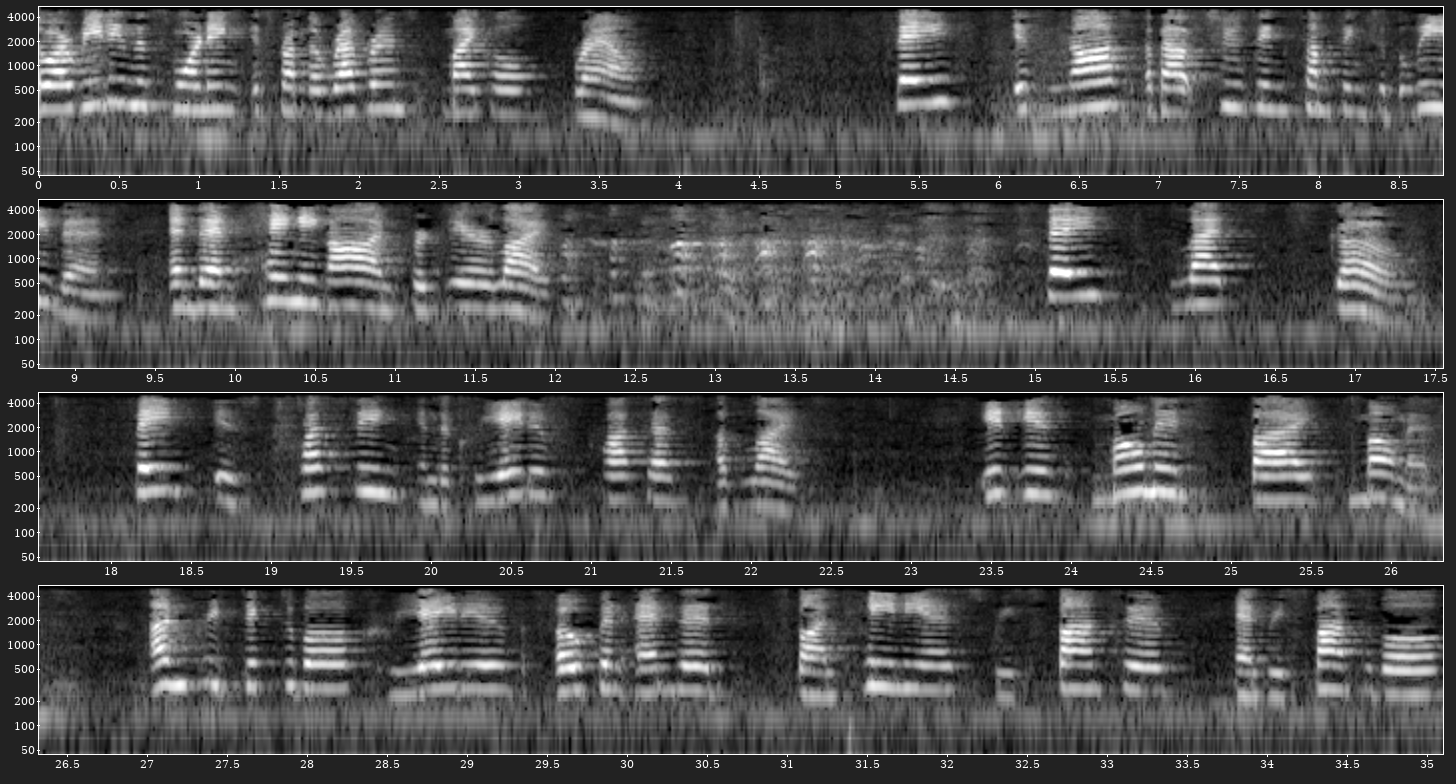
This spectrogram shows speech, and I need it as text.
So our reading this morning is from the Reverend Michael Brown. Faith is not about choosing something to believe in and then hanging on for dear life. Faith lets go. Faith is trusting in the creative process of life. It is moment by moment, unpredictable, creative, open ended, spontaneous, responsive, and responsible,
